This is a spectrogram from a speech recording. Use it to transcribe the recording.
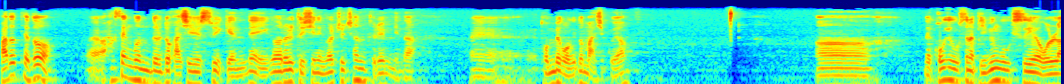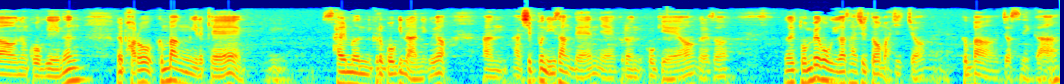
빠듯해도 어, 학생분들도 가실 수 있겠는데 이거를 드시는 걸 추천드립니다. 예, 돈배 고기도 맛있고요. 어, 네, 고기국수나 비빔국수에 올라오는 고기는 바로 금방 이렇게 음, 삶은 그런 고기는 아니고요. 한, 한 10분 이상 된 예, 그런 고기예요. 그래서 돈배 고기가 사실 더 맛있죠. 예, 금방 쪘으니까.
